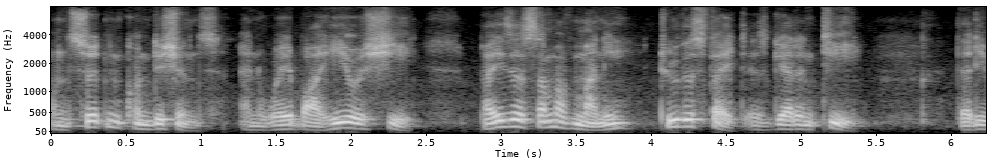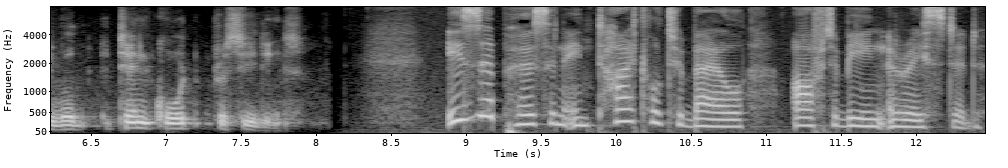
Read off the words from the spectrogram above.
on certain conditions and whereby he or she pays a sum of money to the state as guarantee that he will attend court proceedings. Is a person entitled to bail after being arrested?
